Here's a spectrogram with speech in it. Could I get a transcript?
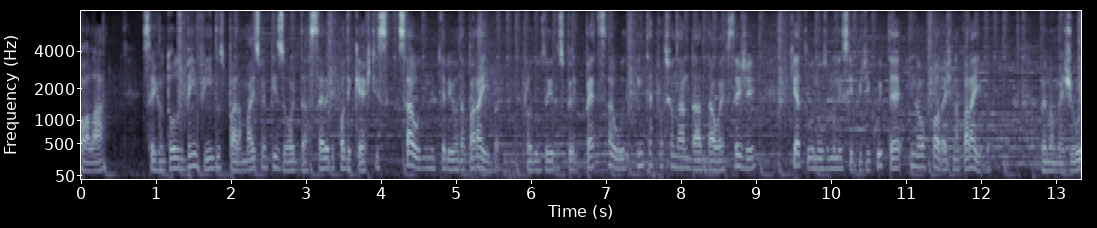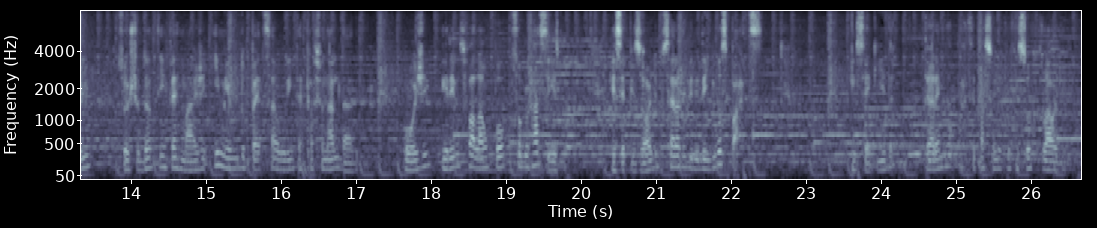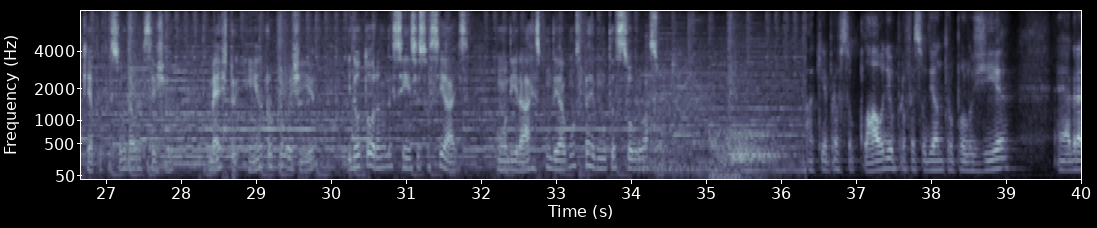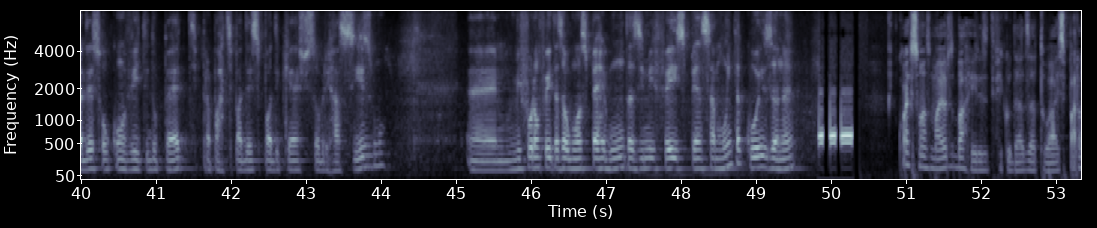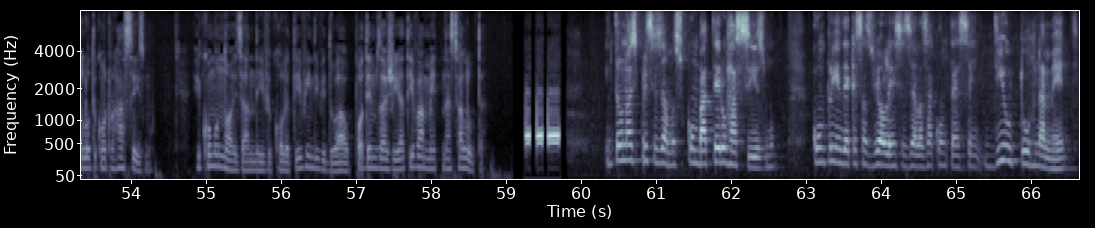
Olá, sejam todos bem-vindos para mais um episódio da série de podcasts Saúde no Interior da Paraíba, produzidos pelo PET Saúde Interprofissionalidade da UFCG, que atua nos municípios de Cuité e Nova Floresta, na Paraíba. Meu nome é Júlio, sou estudante de enfermagem e membro do PET Saúde Interprofissionalidade. Hoje iremos falar um pouco sobre o racismo. Esse episódio será dividido em duas partes. Em seguida, teremos a participação do professor Cláudio, que é professor da UFCG, mestre em antropologia e doutorando em ciências sociais, onde irá responder algumas perguntas sobre o assunto. Aqui é o professor Cláudio, professor de antropologia. É, agradeço o convite do PET para participar desse podcast sobre racismo. É, me foram feitas algumas perguntas e me fez pensar muita coisa, né? Quais são as maiores barreiras e dificuldades atuais para a luta contra o racismo? E como nós, a nível coletivo e individual, podemos agir ativamente nessa luta? Então nós precisamos combater o racismo, compreender que essas violências elas acontecem diuturnamente,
